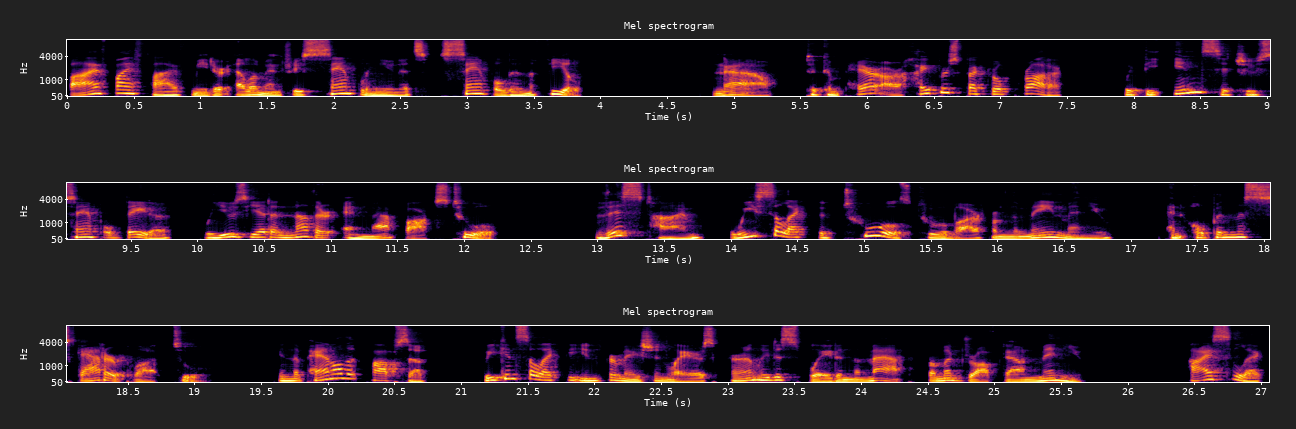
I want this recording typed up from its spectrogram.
5 by 5 meter elementary sampling units sampled in the field. Now, to compare our hyperspectral product with the in situ sample data, we use yet another EnMAP-Box tool. This time, we select the Tools toolbar from the main menu and open the Scatterplot tool. In the panel that pops up, we can select the information layers currently displayed in the map from a drop-down menu. I select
